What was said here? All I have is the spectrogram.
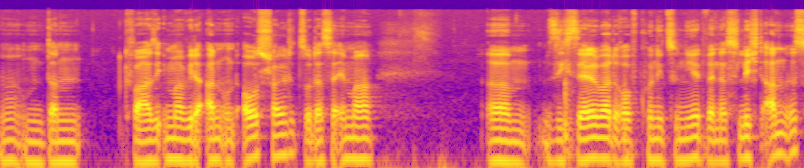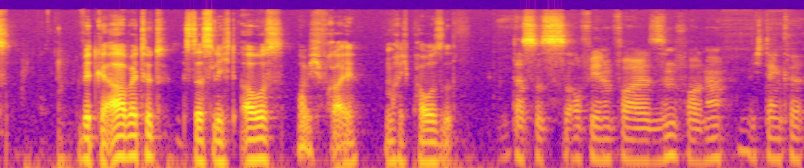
Ja, und dann quasi immer wieder an- und ausschaltet, sodass er immer ähm, sich selber darauf konditioniert, wenn das Licht an ist, wird gearbeitet, ist das Licht aus, habe ich frei, mache ich Pause. Das ist auf jeden Fall sinnvoll, ne? Ich denke,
